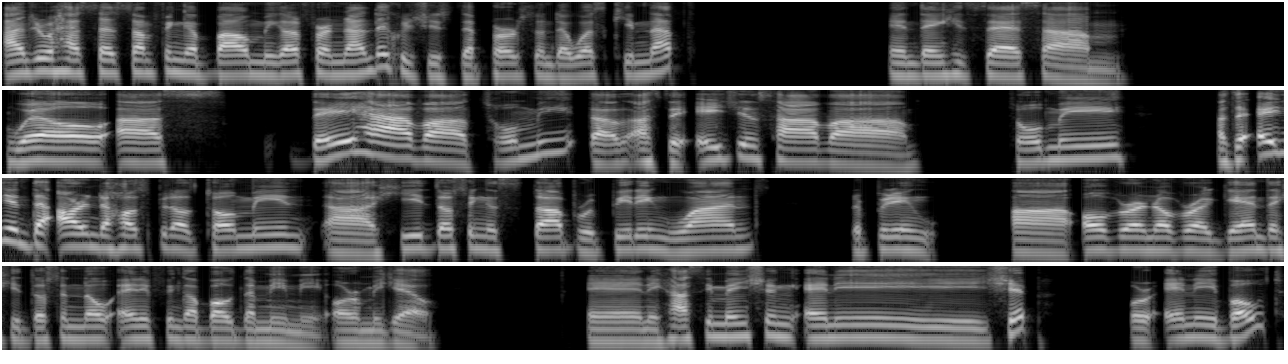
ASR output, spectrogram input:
Andrew has said something about Miguel Fernandez, which is the person that was kidnapped, and then he says, um, well, as they have uh, told me that as the agents have uh, told me, as the agents that are in the hospital told me, uh, he doesn't stop repeating once, repeating uh, over and over again that he doesn't know anything about the Mimi or Miguel. And he has he mentioned any ship or any boat?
